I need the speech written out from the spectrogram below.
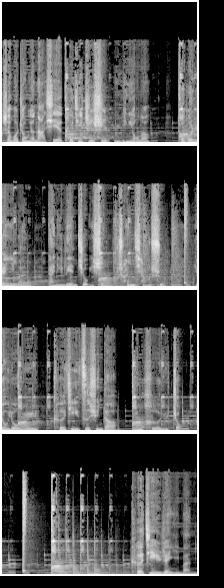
生活中有哪些科技知识与应用呢？透过任意门带你练就一身穿墙术，悠游于科技资讯的银河宇宙。科技任意门，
